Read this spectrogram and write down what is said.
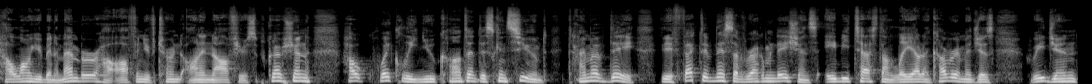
how long you've been a member, how often you've turned on and off your subscription, how quickly new content is consumed, time of day, the effectiveness of recommendations, A-B test on layout and cover images, region,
